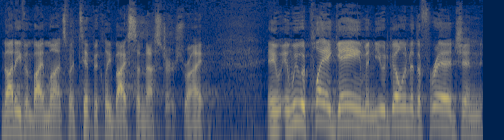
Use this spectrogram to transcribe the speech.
not even by months, but typically by semesters, right? And, and, we would play a game, and you would go into the fridge, and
